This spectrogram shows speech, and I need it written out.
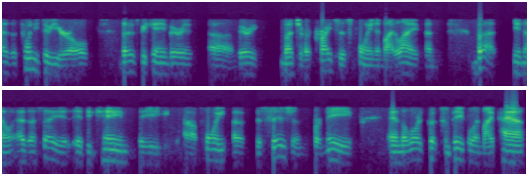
as a 22 year old, those became very, uh, very much of a crisis point in my life. And but you know, as I say, it, it became the uh, point of decision for me and the Lord put some people in my path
